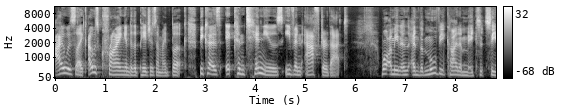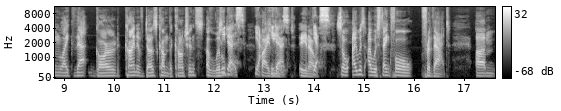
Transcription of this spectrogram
i was like i was crying into the pages of my book because it continues even after that well, I mean, and and the movie kind of makes it seem like that guard kind of does come to conscience a little he bit does yeah by he the does end. You know, yes so I was I was thankful for that. Um,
